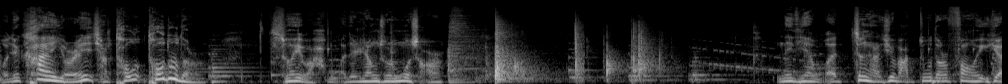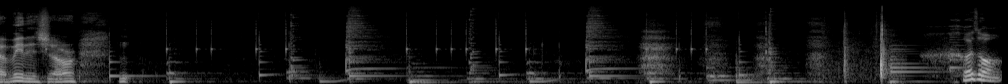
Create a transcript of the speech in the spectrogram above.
我就看见有人想偷偷肚兜，所以吧，我就扔出了木勺。那天我正想去把肚兜放回原位的时候，嗯。何总，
